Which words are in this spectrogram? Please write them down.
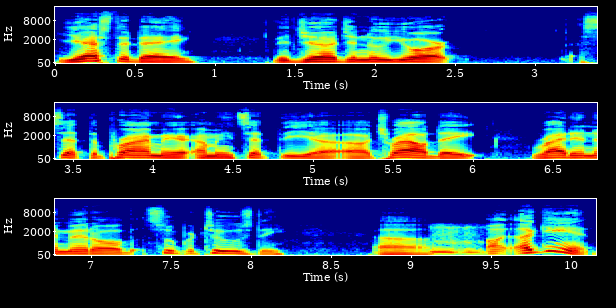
yesterday, the judge in New York set the primary. I mean, set the uh, uh, trial date right in the middle of Super Tuesday. Uh, uh, Again,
